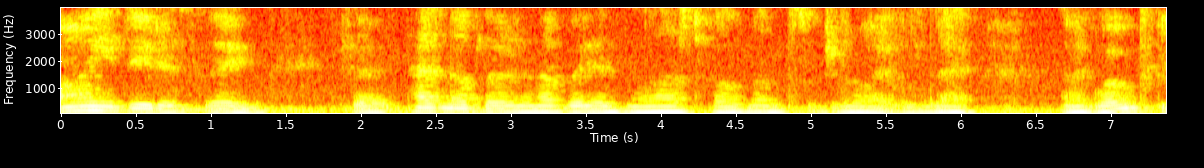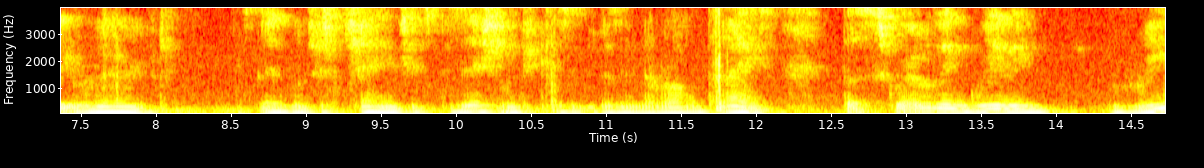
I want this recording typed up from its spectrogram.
I did a thing. So, it hasn't uploaded enough videos in the last 12 months, which is why it was there. And it won't be removed, so it will just change its position because it was in the wrong place. But scrolling really, really.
